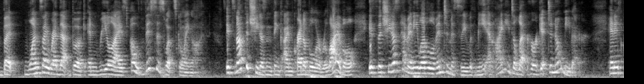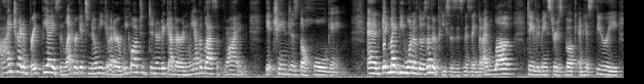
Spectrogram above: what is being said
But once I read that book and realized, oh, this is what's going on it's not that she doesn't think I'm credible or reliable, it's that she doesn't have any level of intimacy with me and I need to let her get to know me better. And if I try to break the ice and let her get to know me better, and we go out to dinner together and we have a glass of wine, it changes the whole game. And it might be one of those other pieces is missing, but I love David Maister's book and his theory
